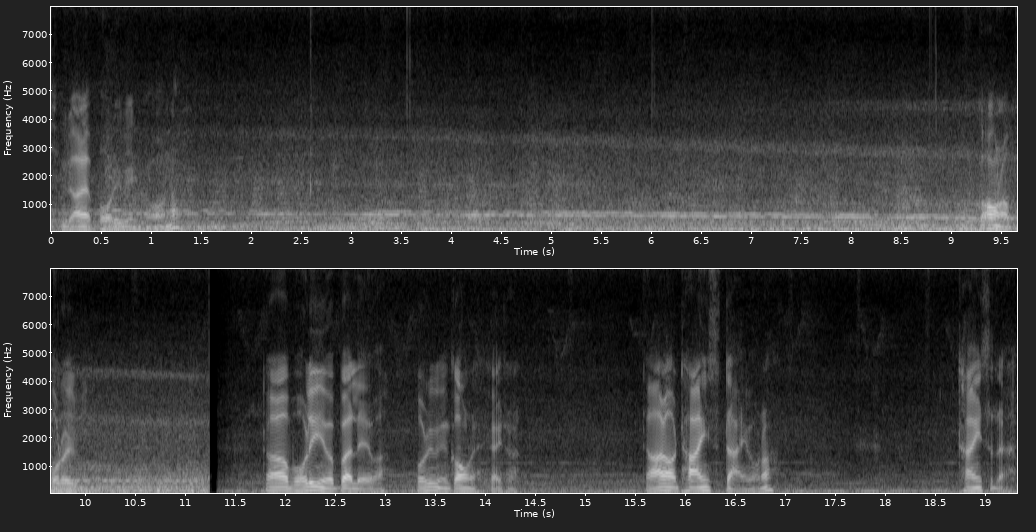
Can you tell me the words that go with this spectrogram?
ယူလာတဲ့ဘောရီမင်းတော့နော် ကောင်းတော့ဘောရီမင်းဒါကဘောရီမင်းပတ်လဲပါဘောရီမင်းကောင်းတယ်ခိုက်ထားဒါကတော့ Thai style ပေါ့နော် Thai style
